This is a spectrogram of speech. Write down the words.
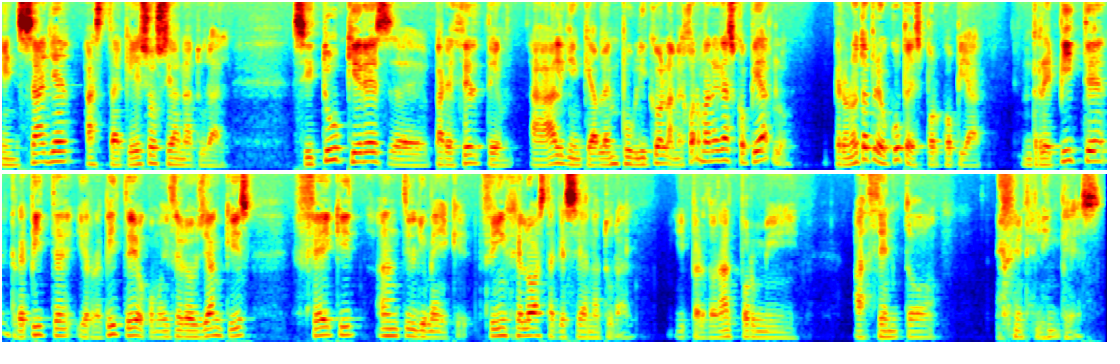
Ensaya hasta que eso sea natural. Si tú quieres eh, parecerte a alguien que habla en público, la mejor manera es copiarlo. Pero no te preocupes por copiar. Repite, repite y repite, o como dicen los yankees, Fake it until you make it. Fíngelo hasta que sea natural. Y perdonad por mi acento en el inglés.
